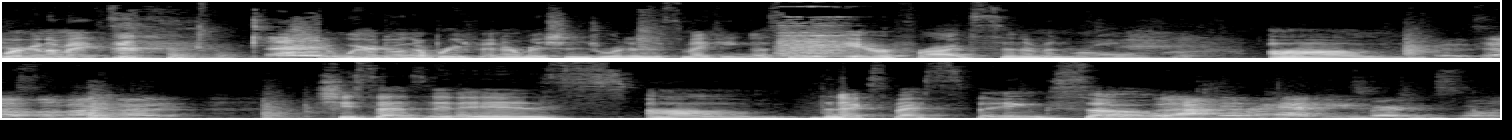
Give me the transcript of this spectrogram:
We're gonna make. We're doing a brief intermission. Jordynn is making us a air fried cinnamon roll. Um, Better tell somebody about it. she says it is um the next best thing. So. But I've never had these versions, so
